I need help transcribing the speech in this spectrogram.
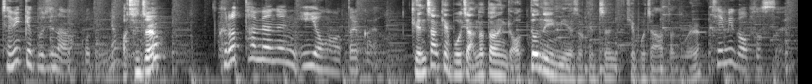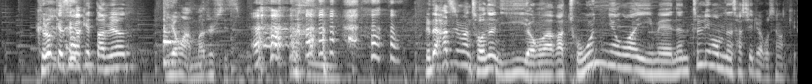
재밌게 보진 않았거든요. 아 진짜요? 그렇다면은 이 영화 어떨까요? 괜찮게 보지 않았다는 게 어떤 의미에서 괜찮게 보지 않았다는 거예요? 재미가 없었어요. 그렇게 생각했다면 이 영화 안 맞을 수 있습니다. 근데 하지만 저는 이 영화가 좋은 영화임에는 틀림없는 사실이라고 생각해요.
